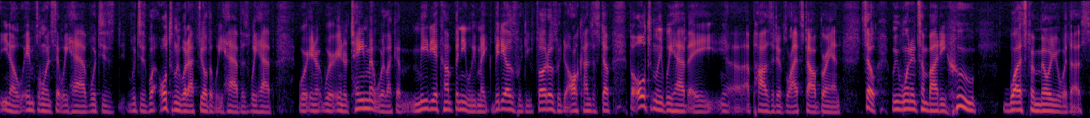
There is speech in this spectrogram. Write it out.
you know, influence that we have, which is which is what ultimately what I feel that we have is we have we're in, we're entertainment, we're like a media company, we make videos, we do photos, we do all kinds of stuff, but ultimately we have a you know, a positive lifestyle brand. So we wanted somebody who was familiar with us.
